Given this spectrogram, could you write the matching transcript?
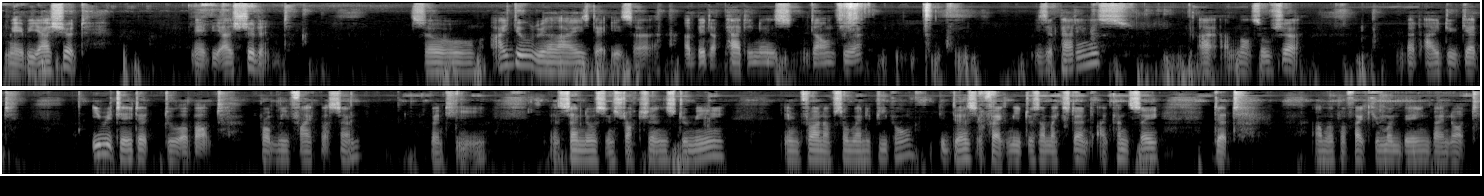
Maybe I should. Maybe I shouldn't. So I do realize there is a, a bit of pettiness down here. Is it pettiness? I, I'm not so sure. But I do get irritated to about probably 5% when he send those instructions to me in front of so many people. It does affect me to some extent. I can't say that I'm a perfect human being by not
